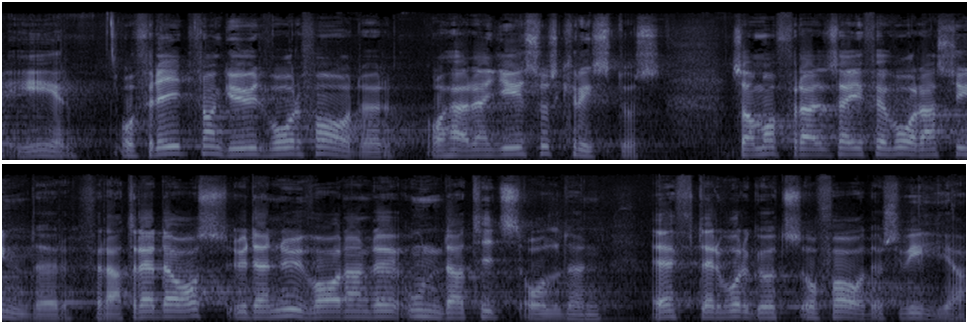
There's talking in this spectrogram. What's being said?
Med er och frid från Gud vår Fader och Herren Jesus Kristus som offrade sig för våra synder för att rädda oss ur den nuvarande onda tidsåldern efter vår Guds och Faders vilja.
